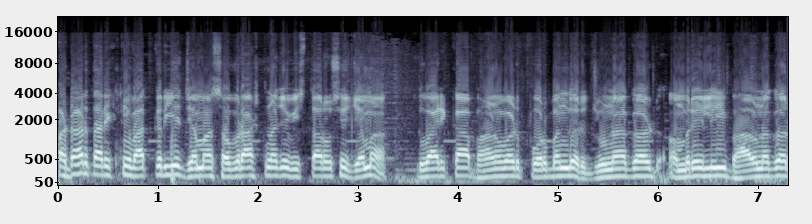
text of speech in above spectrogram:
અઢાર તારીખની વાત કરીએ, જેમાં સૌરાષ્ટ્રના જે વિસ્તારો છે, જેમાં દ્વારકા, ભાણવડ, પોરબંદર, જૂનાગઢ, અમરેલી, ભાવનગર,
